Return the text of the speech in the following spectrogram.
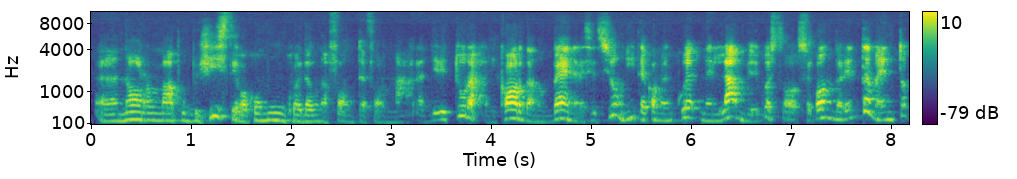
eh, norma pubblicistica o comunque da una fonte formale. Addirittura ricordano bene le sezioni unite come nell'ambito di questo secondo orientamento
